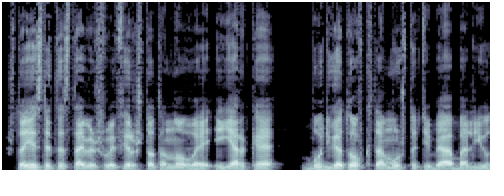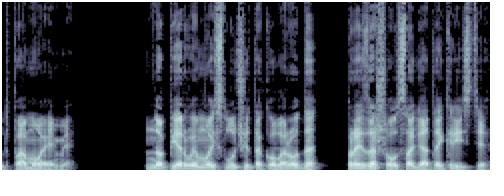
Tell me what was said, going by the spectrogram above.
что если ты ставишь в эфир что-то новое и яркое, будь готов к тому, что тебя обольют помоями. Но первый мой случай такого рода произошел с Агатой Кристи.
